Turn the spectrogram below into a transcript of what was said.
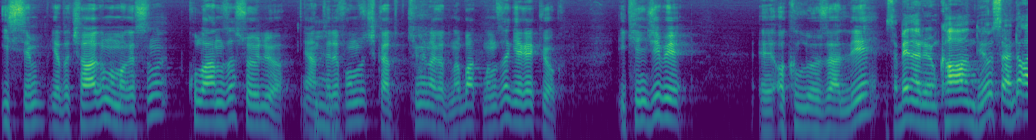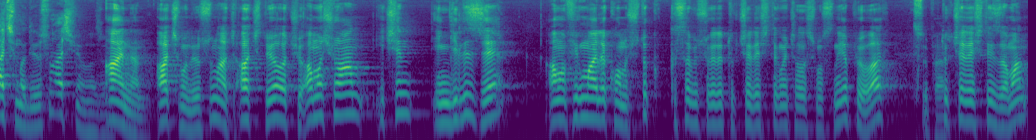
isim ya da çağrı numarasını kulağınıza söylüyor. Yani telefonunuzu çıkartıp kimin aradığına bakmanıza gerek yok. İkinci bir e, akıllı özelliği Mesela ben arıyorum Kaan diyor. Sen de açma diyorsun. Açmıyorum o zaman. aynen açma diyorsun aç aç diyor açıyor. Ama şu an için İngilizce ama firmayla konuştuk. Kısa bir sürede Türkçeleştirme çalışmasını yapıyorlar. Süper. Türkçeleştiği zaman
